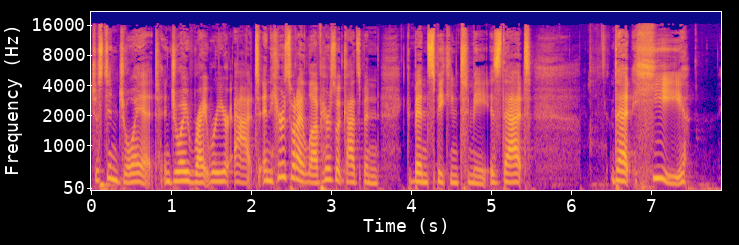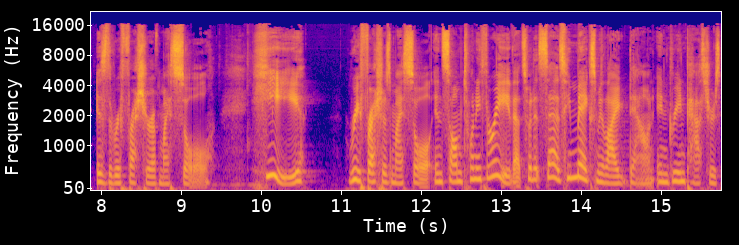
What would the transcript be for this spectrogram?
just enjoy it. Enjoy right where you're at. And here's what I love. Here's what God's been been speaking to me is that that he is the refresher of my soul. He refreshes my soul. In Psalm 23, that's what it says. He makes me lie down in green pastures.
